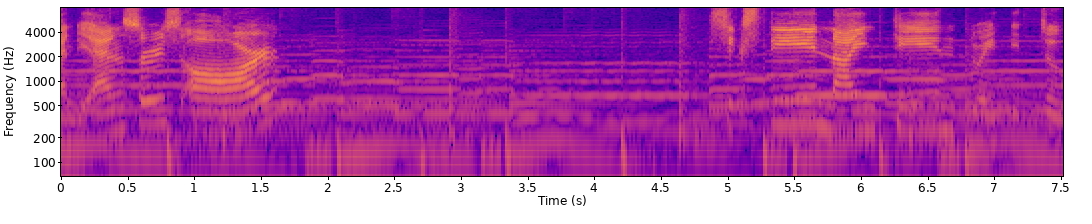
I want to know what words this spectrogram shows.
And the answers are 16, 19, 22.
